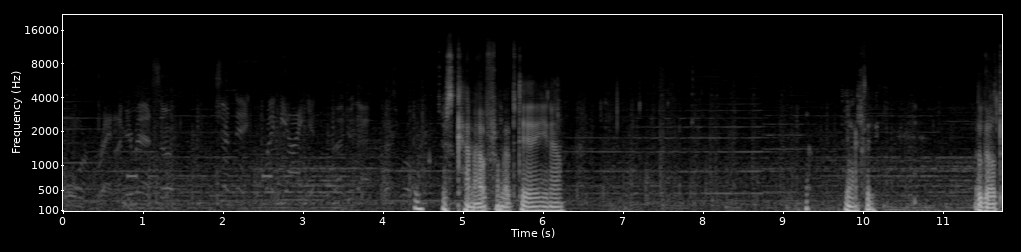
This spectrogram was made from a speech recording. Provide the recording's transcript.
born ready. I'm your man, sir. Sure thing. Right behind you. Roger that. Let's just come out from up there, you know. Exactly. Oh god.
